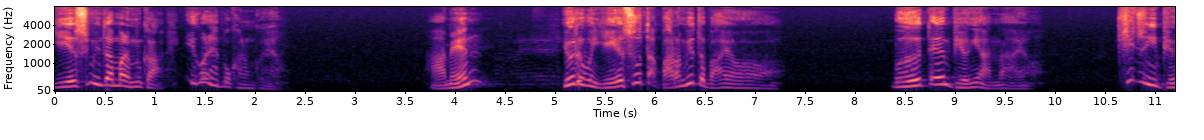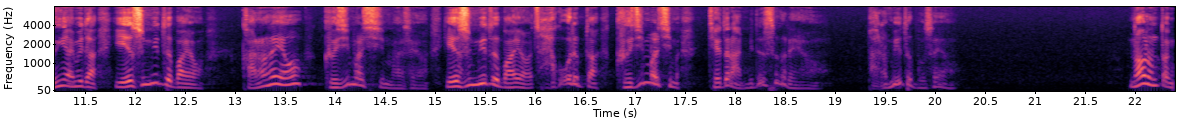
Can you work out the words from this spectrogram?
예수 믿단 말이 뭡니까? 이걸 회복하는 거예요. 아멘. 여러분 예수 딱 바로 믿어봐요. 뭐 때문에 병이 안 나아요? 기준이 병이 아닙니다. 예수 믿어봐요. 가난해요? 거짓말 치지 마세요. 예수 믿어봐요. 자꾸 어렵다. 거짓말 마. 제대로 안 믿어서 그래요. 바로 믿어보세요. 나는 딱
